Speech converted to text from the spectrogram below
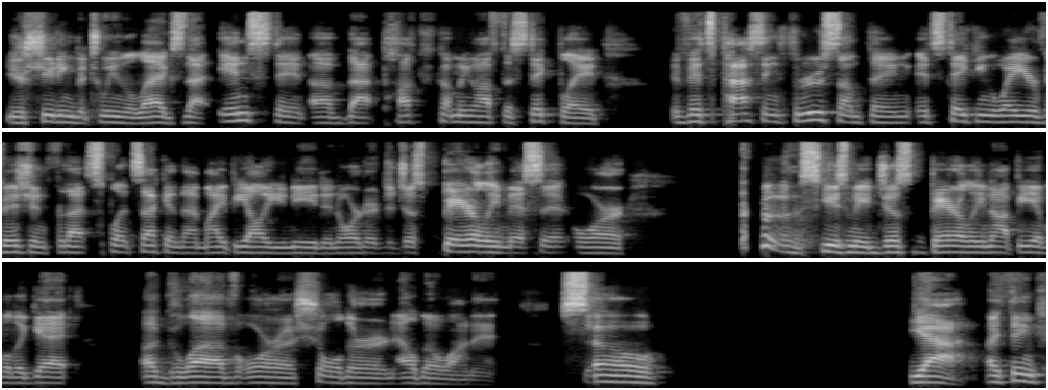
you're shooting between the legs, that instant of that puck coming off the stick blade, if it's passing through something, it's taking away your vision for that split second. That might be all you need in order to just barely miss it or, excuse me, just barely not be able to get a glove or a shoulder or an elbow on it. So, yeah, I think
